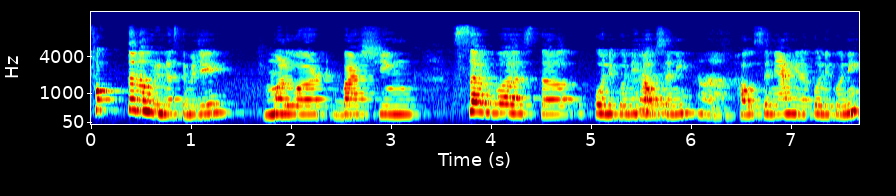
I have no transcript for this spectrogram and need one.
फक्त नवरी नसते म्हणजे मळवट बाशिंग सर्व असतं. कोणी कोणी हौसनी हा हौसनी आहे ना कोणी कोणी.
